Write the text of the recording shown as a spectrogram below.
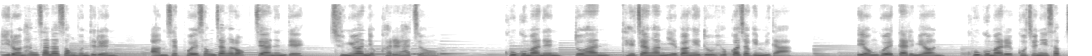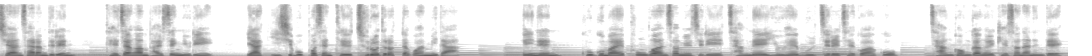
이런 항산화 성분들은 암세포의 성장을 억제하는 데 중요한 역할을 하죠. 고구마는 또한 대장암 예방에도 효과적입니다. 연구에 따르면 고구마를 꾸준히 섭취한 사람들은 대장암 발생률이 약 25% 줄어들었다고 합니다. 이는 고구마의 풍부한 섬유질이 장내의 유해 물질을 제거하고 장 건강을 개선하는 데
